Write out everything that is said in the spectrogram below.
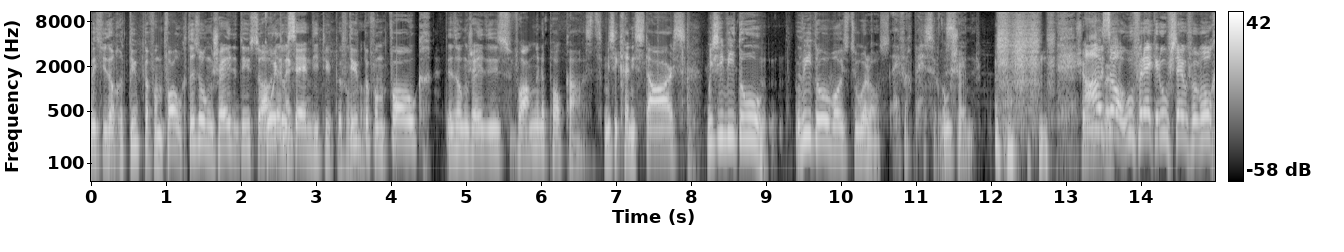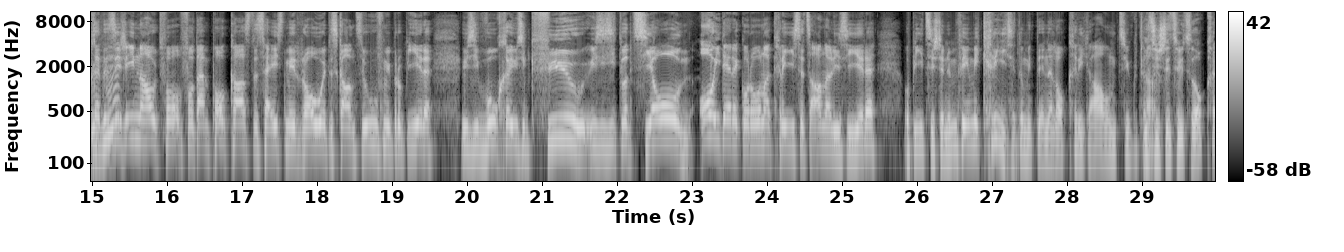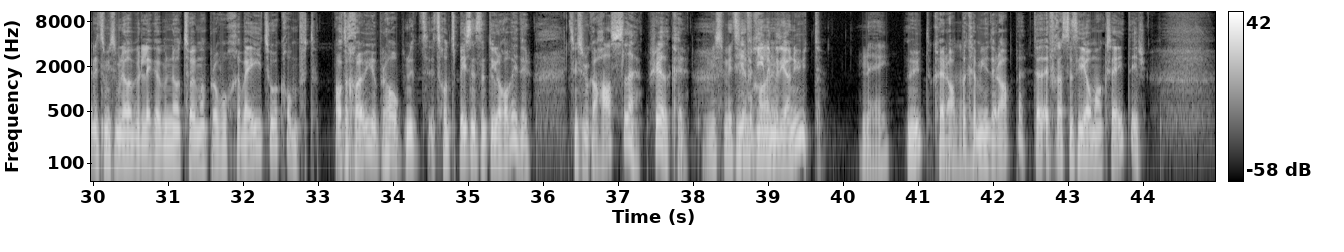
Wir sind doch Typen vom Volk. Das unterscheidet uns so Gut aussehende Typen vom Typen Volk. vom Volk. Das unterscheidet uns von anderen Podcasts. Wir sind keine Stars. Wir sind wie du. Wie du, der uns zulässt. Einfach besser Und schöner. Also, Aufreger, Aufstellen für Woche, Mhm. das ist Inhalt von, von diesem Podcast. Das heisst, wir rollen das Ganze auf, wir probieren unsere Woche, unser Gefühl, unsere Situation, auch in dieser Corona-Krise zu analysieren. Wobei, jetzt ist dann nicht mehr viel mit Krise, du, mit diesen Lockerungen, allem Zeug da. Jetzt ist jetzt wieder locker. Jetzt müssen wir noch überlegen, ob wir noch zweimal pro Woche wollen in Zukunft. Oder können überhaupt. Jetzt, jetzt kommt das Business natürlich auch wieder. Jetzt müssen wir hustlen. Schilker. Müssen wir Hier nicht verdienen wir ja nichts. Nein. Nicht. Kein Rappen, kein müder Rappen. Das, einfach, dass das hier auch mal gesagt ist.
